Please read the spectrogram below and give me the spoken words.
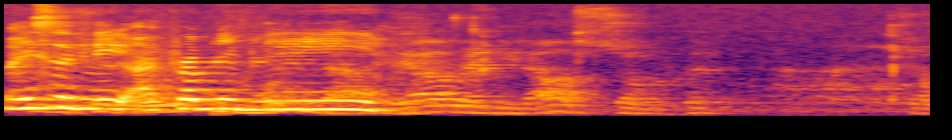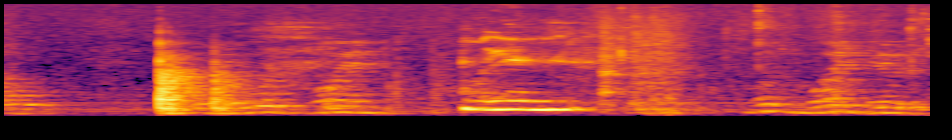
basically I probably We already lost some of it, so we wouldn't mind, wouldn't mind doing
